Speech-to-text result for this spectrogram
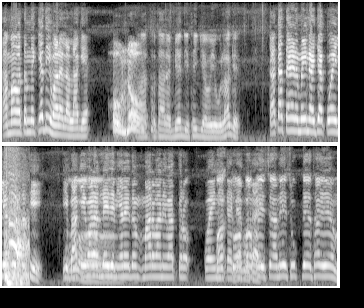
આમાં તમને કેદી વાળેલા લાગે? આ તો તારે બે દી થઈ ગયા હોય એવું લાગે. કાકા ત્રણ મહિના જ્યાં કોઈ લેતું નથી. એ બાકી વાળા જ લઈ જાય એને તમે મારવાની વાત કરો. કોઈ નહીં કઈ ભેગું થાય. પૈસા નહીં સુખતે થાય એમ.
